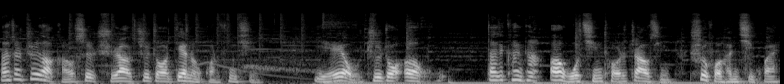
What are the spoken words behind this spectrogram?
大家知道考试需要制作电脑管风琴，也有制作二胡。大家看看二胡琴头的造型是否很奇怪？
